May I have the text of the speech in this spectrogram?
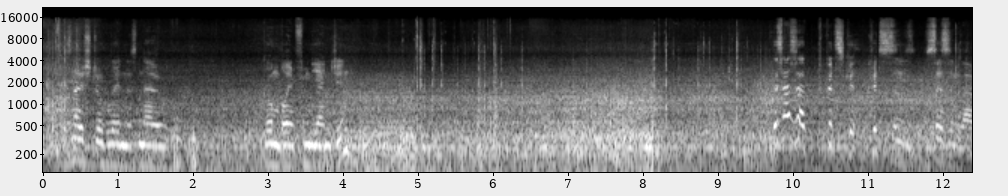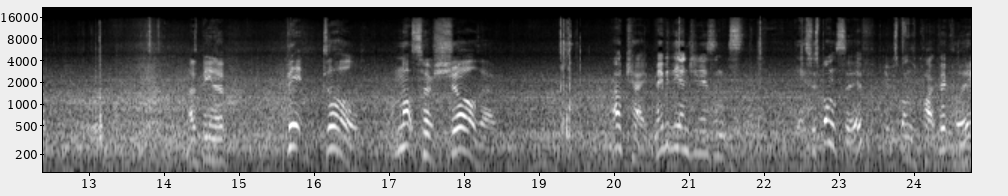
There's no struggling, there's no grumbling from the engine. This has a criticism though, as being a bit dull. I'm not so sure though. Okay, maybe the engine isn't. It's responsive. It responds quite quickly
